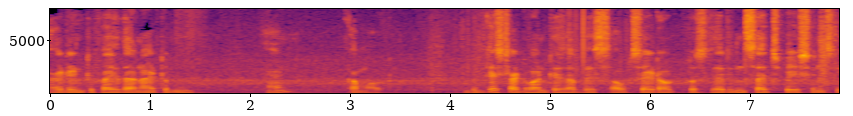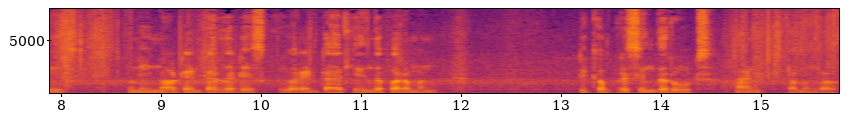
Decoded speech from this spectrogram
identify the anatomy and come out. The biggest advantage of this outside out procedure in such patients is you need not enter the disc, you are entirely in the foramen, decompressing the roots and coming out.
